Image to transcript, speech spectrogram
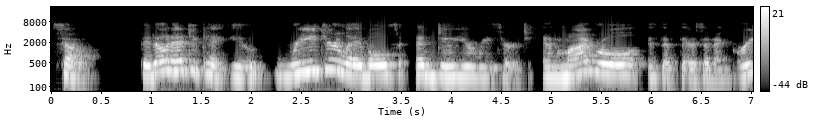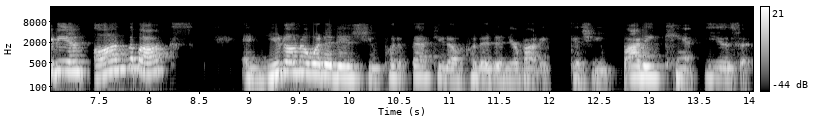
So they don't educate you, read your labels and do your research. And my rule is if there's an ingredient on the box and you don't know what it is, you put it back, you don't put it in your body because your body can't use it.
